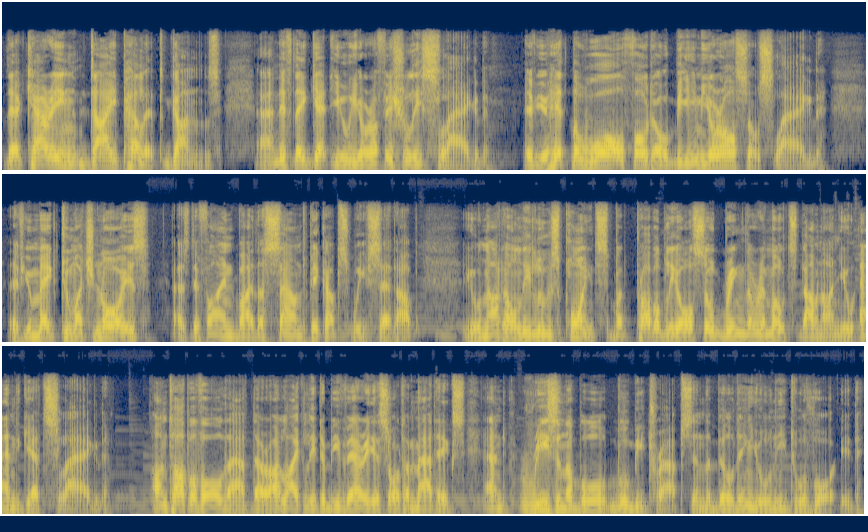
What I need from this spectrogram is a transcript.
They're carrying dye pellet guns, and if they get you, you're officially slagged. If you hit the wall photo beam, you're also slagged. If you make too much noise, as defined by the sound pickups we've set up, you'll not only lose points, but probably also bring the remotes down on you and get slagged. On top of all that, there are likely to be various automatics and reasonable booby traps in the building you'll need to avoid.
